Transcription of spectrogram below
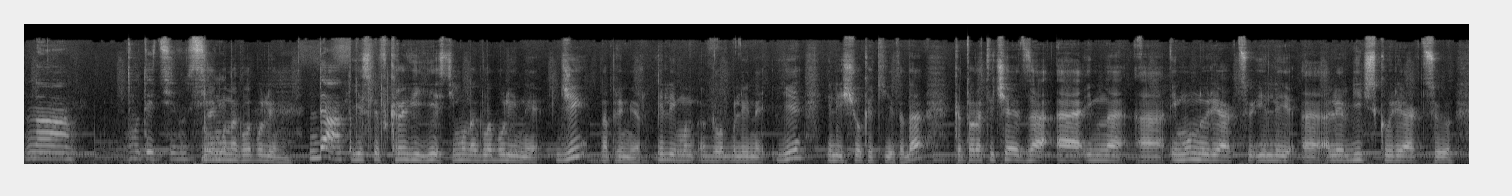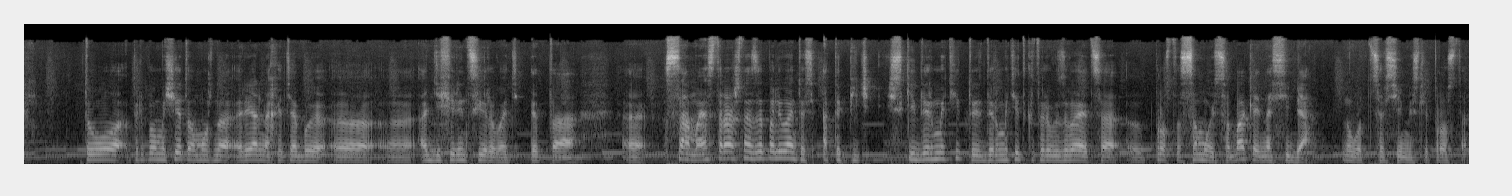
на вот эти вот На сели- иммуноглобулины. Да, Если в крови есть иммуноглобулины G, например, или иммуноглобулины E, или еще какие-то, да, которые отвечают за э, именно э, иммунную реакцию или э, аллергическую реакцию, то при помощи этого можно реально хотя бы э, э, отдифференцировать это э, самое страшное заболевание, то есть атопический дерматит, то есть дерматит, который вызывается э, просто самой собакой на себя, ну вот совсем если просто.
